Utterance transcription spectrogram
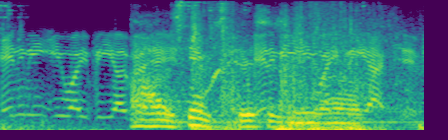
Enemy UAV Oh, ah, overhead. this game pisses Enemy me UAV off. active.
